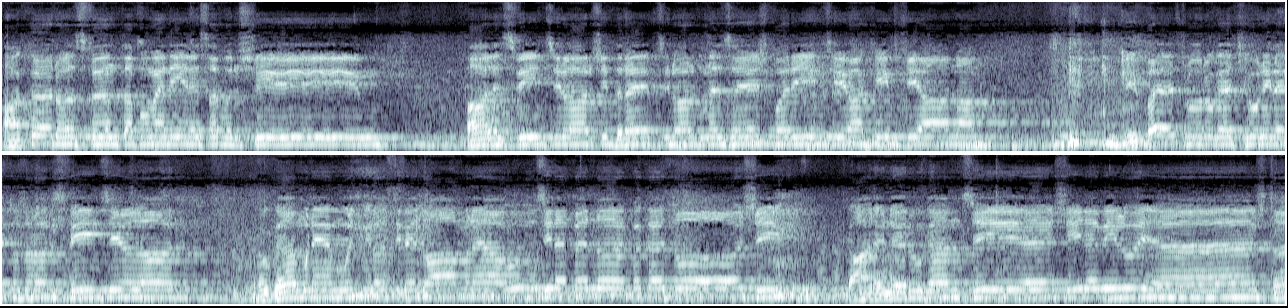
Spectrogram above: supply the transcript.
a căror sfântă pomenire săvârșim, ale Sfinților și Drepților Dumnezeiești Părinții Joachim și Ana, și pentru rugăciunile tuturor Sfinților, Rugăm-ne mult milostive, Doamne, auzi-ne pe noi păcătoși, care ne rugăm Ție și ne miluiește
